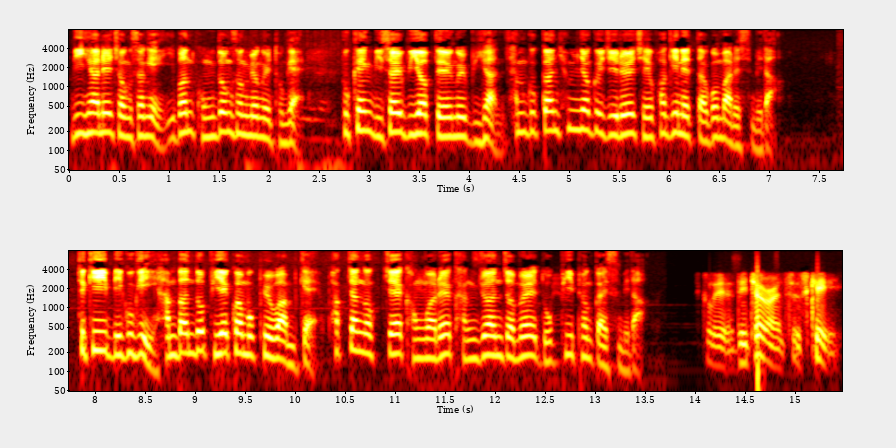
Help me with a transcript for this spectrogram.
미 한일 정상이 이번 공동 성명을 통해 북핵 미사일 위협 대응을 위한 3국 간 협력 의지를 재확인했다고 말했습니다. 특히 미국이 한반도 비핵화 목표와 함께 확장 억제 강화를 강조한 점을 높이 평가했습니다. Deterrence is key.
